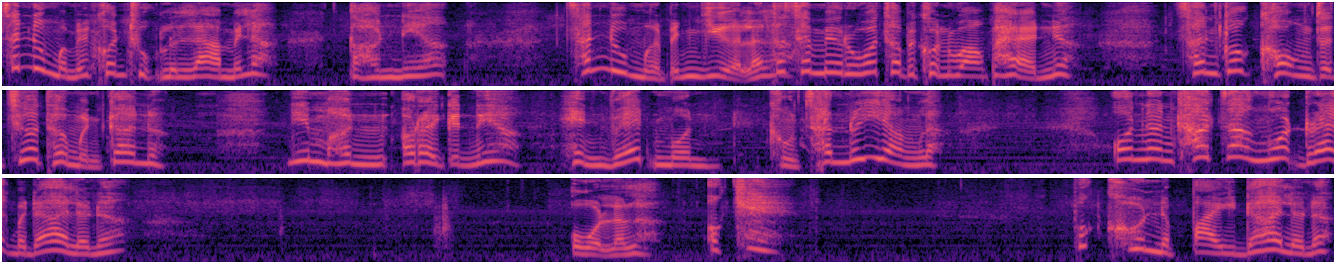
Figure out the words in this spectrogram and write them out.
ฉันดูเหมือนเป็นคนถูกลวนลามไหมล่ะ ตอนเนี้ย ฉันดูเหมือนเป็นเหยื่อแล้วถ้าฉันไม่รู้ว่าเธอเป็นคนวางแผนเนี่ย ฉันก็คงจะเชื่อเธอเหมือนกันน่ะนี่มันอะไรกันเนี่ย เห็นเวทมนต์ของฉันหรือยังล่ะ โอนเงินค่าจ้างงวดแรกมาได้แล้วนะ โอนแล้วล่ะ โอเค พวกคุณน่ะไปได้แล้วนะ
